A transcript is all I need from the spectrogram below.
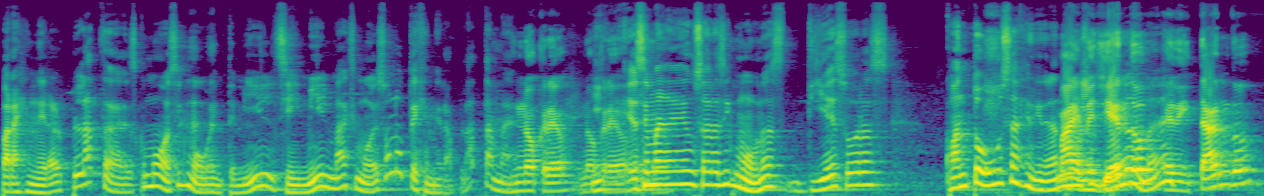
para generar plata. Es como así como 20 mil, 100 mil máximo. Eso no te genera plata, man. No creo, no Y creo. Ese no man creo. debe usar así como unas 10 horas. ¿Cuánto usa generando esos leyendo, videos, editando,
